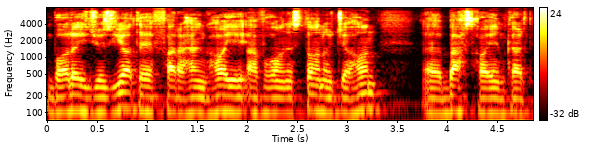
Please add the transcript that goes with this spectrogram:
بالای جزیات فرهنگ های افغانستان و جهان بحث خواهیم کرد.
